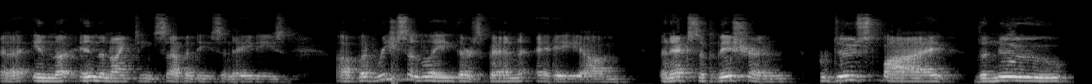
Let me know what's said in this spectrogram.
uh, in the in the 1970s and 80s. Uh, but recently, there's been a um, an exhibition produced by the new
